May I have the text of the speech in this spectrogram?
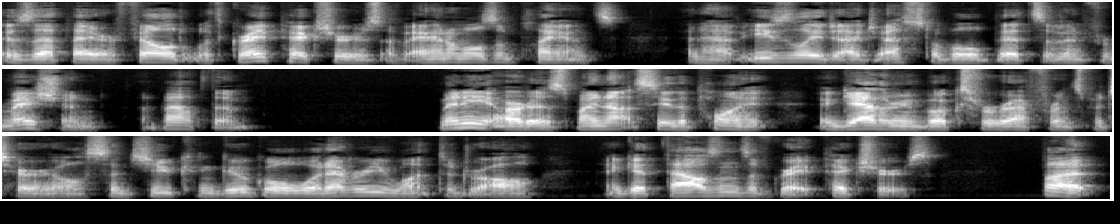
is that they are filled with great pictures of animals and plants and have easily digestible bits of information about them. Many artists might not see the point in gathering books for reference material since you can Google whatever you want to draw and get thousands of great pictures. But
